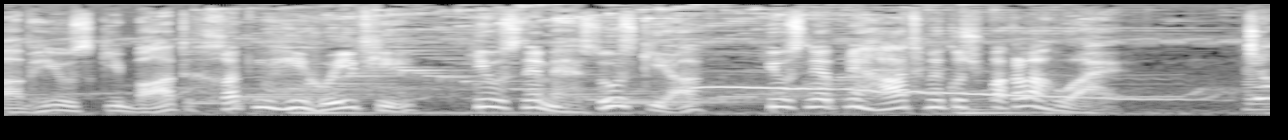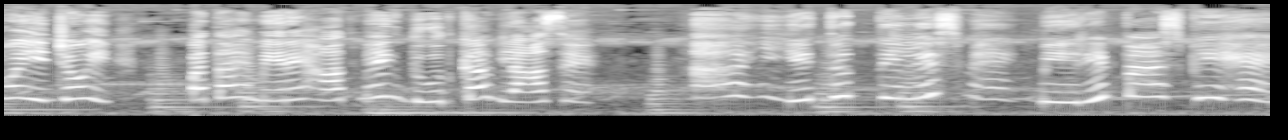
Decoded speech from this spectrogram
अभी उसकी बात खत्म ही हुई थी कि उसने महसूस किया कि उसने अपने हाथ में कुछ पकड़ा हुआ है। जोई जोई पता है मेरे हाथ में एक दूध का ग्लास है। हाँ, ये तो तिलिस्म है। मेरे पास भी है।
